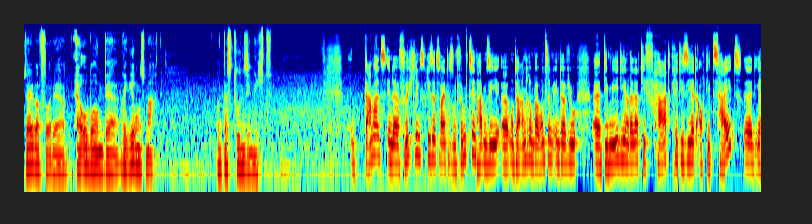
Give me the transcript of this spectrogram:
selber vor der Eroberung der Regierungsmacht. Und das tun sie nicht. Damals in der Flüchtlingskrise 2015 haben Sie äh, unter anderem bei uns im Interview äh, die Medien relativ hart kritisiert, auch die Zeit, äh, die,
